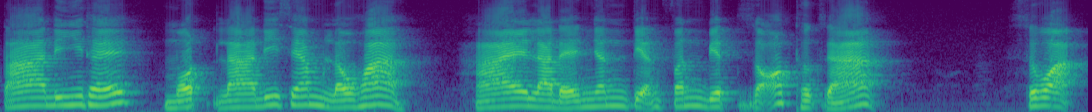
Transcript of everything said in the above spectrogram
Ta đi như thế, một là đi xem lầu hoa, hai là để nhân tiện phân biệt rõ thực giả Sư phụ ạ,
